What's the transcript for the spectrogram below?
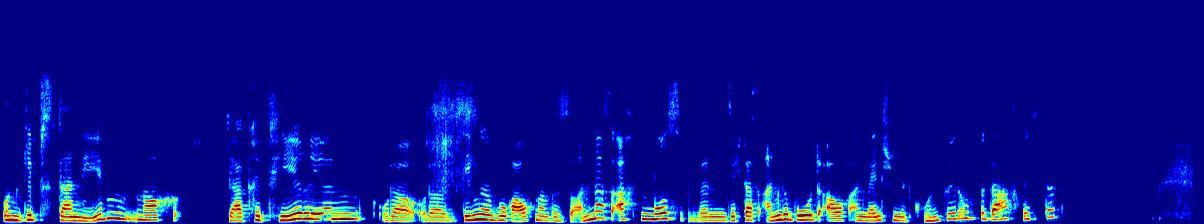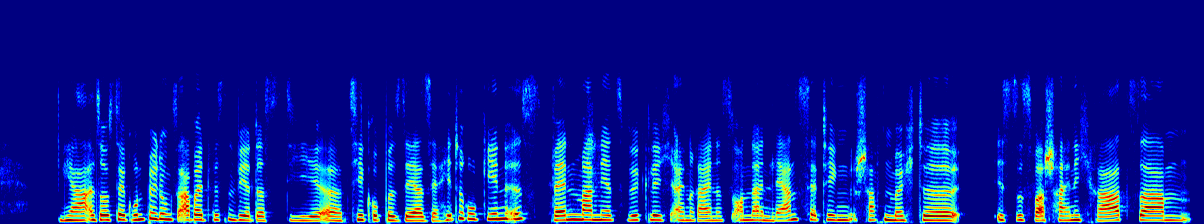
Und gibt's daneben noch ja, Kriterien oder, oder Dinge, worauf man besonders achten muss, wenn sich das Angebot auch an Menschen mit Grundbildungsbedarf richtet? Ja, also aus der Grundbildungsarbeit wissen wir, dass die äh, Zielgruppe sehr, sehr heterogen ist. Wenn man jetzt wirklich ein reines Online-Lernsetting schaffen möchte, ist es wahrscheinlich ratsam,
